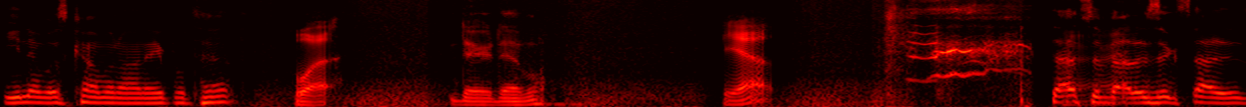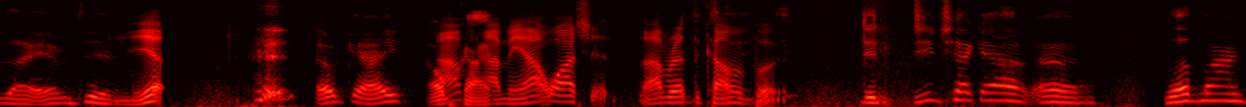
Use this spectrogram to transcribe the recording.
you know what's coming on April 10th? What? Daredevil. Yeah. That's All right. about as excited as I am too. Yep. Okay. I'm- Okay. I mean, I'll watch it. I read the comic book. Did, did you check out uh, Bloodline,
